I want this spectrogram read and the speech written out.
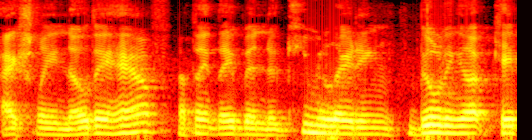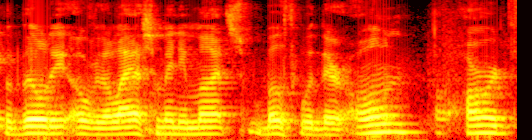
actually know they have. I think they've been accumulating, building up capability over the last many months, both with their own armored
